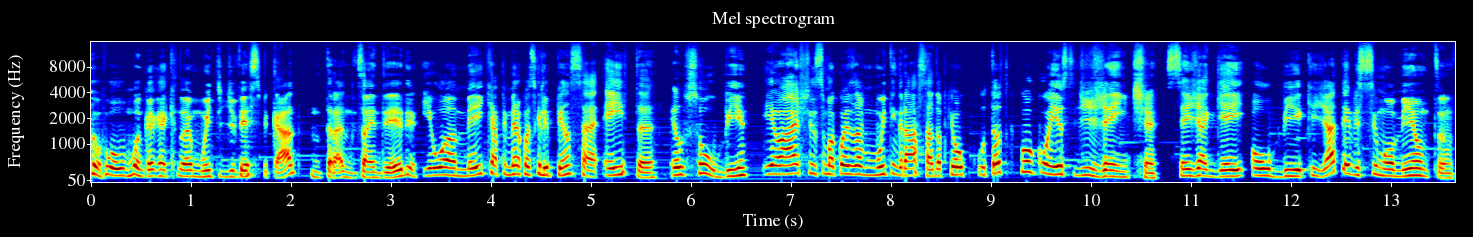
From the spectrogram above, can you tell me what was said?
Ou o mangaka que não é muito diversificado no, no, design dele. Eu amei que a primeira coisa que ele pensa é: eita, eu sou o bi. Eu acho isso uma coisa muito engraçada, porque eu, o tanto que eu conheço de gente, seja gay ou bi, que já teve esse momento,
